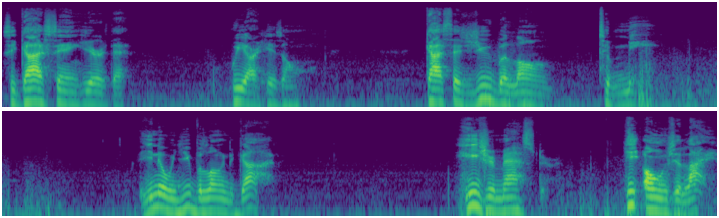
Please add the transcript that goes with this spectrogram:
See, God's saying here that we are his own. God says, You belong to me. You know, when you belong to God, He's your master, He owns your life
